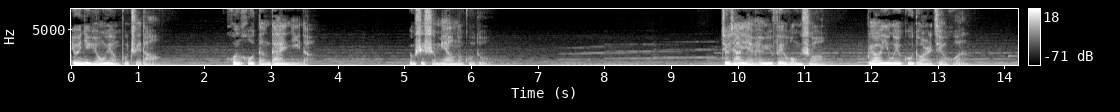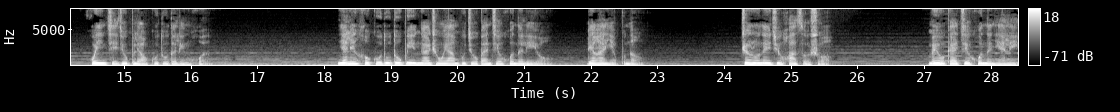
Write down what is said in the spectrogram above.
因为你永远不知道，婚后等待你的，又是什么样的孤独。就像演员俞飞鸿说：“不要因为孤独而结婚，婚姻解救不了孤独的灵魂。年龄和孤独都不应该成为按部就班结婚的理由，恋爱也不能。正如那句话所说：‘没有该结婚的年龄，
